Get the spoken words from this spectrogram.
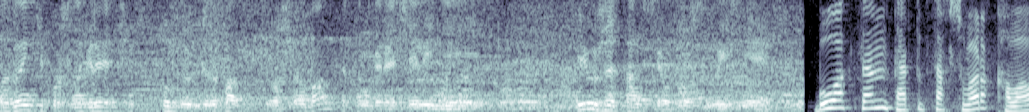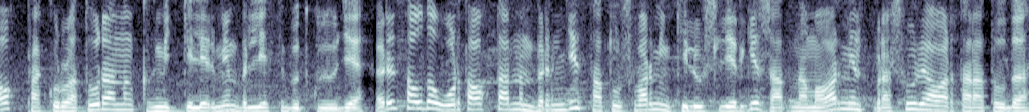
позвоните просто на горячую службу безопасности вашего банка, там горячая линия есть, и уже там все вопросы выясняются. Бұл акцияны тәртіп сақшылары қалалық прокуратураның қызметкерлерімен бірлесіп өткізуде. Ірі сауда орталықтарының бірінде сатушылар мен келушілерге жадынамалар мен брошюралар таратылды.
